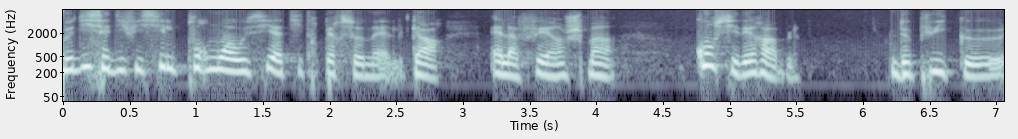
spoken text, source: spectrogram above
Me dit c'est difficile pour moi aussi à titre personnel, car elle a fait un chemin considérable depuis que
